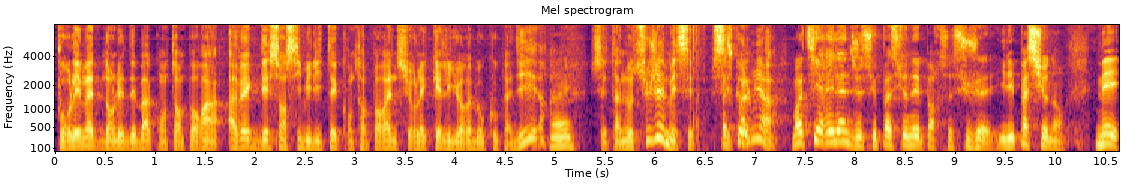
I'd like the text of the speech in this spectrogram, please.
pour les mettre dans les débats contemporains avec des sensibilités contemporaines sur lesquelles il y aurait beaucoup à dire, c'est un autre sujet, mais c'est pas le mien. Moi, Thierry Lenz, je suis passionné par ce sujet. Il est passionnant. Mais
